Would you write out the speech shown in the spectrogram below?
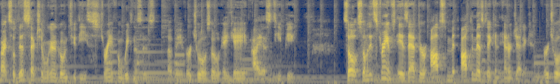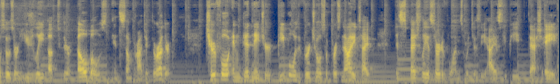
All right, so this section, we're going to go into the strengths and weaknesses of a virtuoso, aka ISTP. So, some of the strengths is that they're optimi- optimistic and energetic. Virtuosos are usually up to their elbows in some project or other. Cheerful and good natured, people with virtuoso personality type, especially assertive ones, which is the ISTP A,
